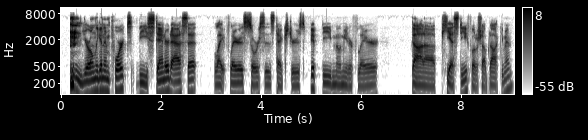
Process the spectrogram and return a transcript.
you're only going to import the standard asset, light flares, sources, textures, 50 millimeter flare, PSD Photoshop document.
